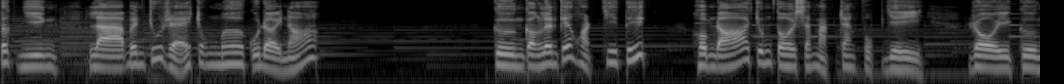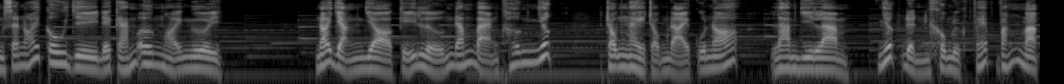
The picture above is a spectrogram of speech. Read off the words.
Tất nhiên là bên chú rể trong mơ của đời nó. Cường còn lên kế hoạch chi tiết, hôm đó chúng tôi sẽ mặc trang phục gì, rồi Cường sẽ nói câu gì để cảm ơn mọi người. Nó dặn dò kỹ lưỡng đám bạn thân nhất trong ngày trọng đại của nó, làm gì làm, nhất định không được phép vắng mặt.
